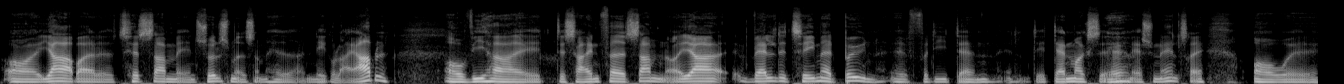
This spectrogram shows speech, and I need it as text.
Og jeg arbejder tæt sammen med en sølvsmed, som hedder Nikolaj Appel, og vi har øh, designfadet sammen, og jeg valgte temaet bøn, øh, fordi Dan, det er Danmarks øh, ja. nationaltræ, og øh,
